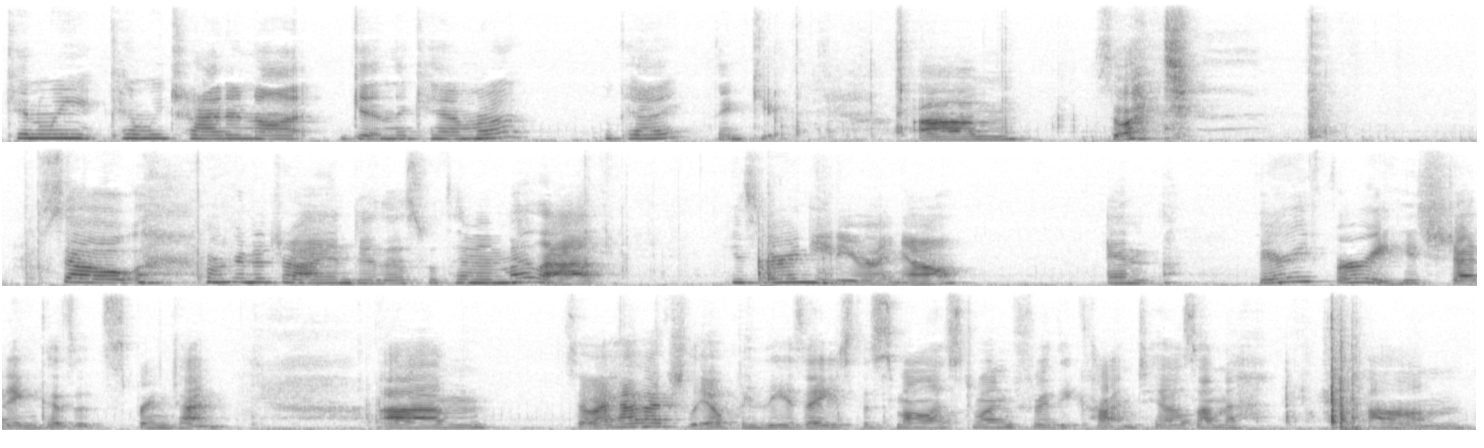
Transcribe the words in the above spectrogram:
Can we can we try to not get in the camera? Okay, thank you. Um, so I so we're gonna try and do this with him in my lap. He's very needy right now, and very furry. He's shedding because it's springtime. Um, so I have actually opened these. I used the smallest one for the cottontails on the um,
